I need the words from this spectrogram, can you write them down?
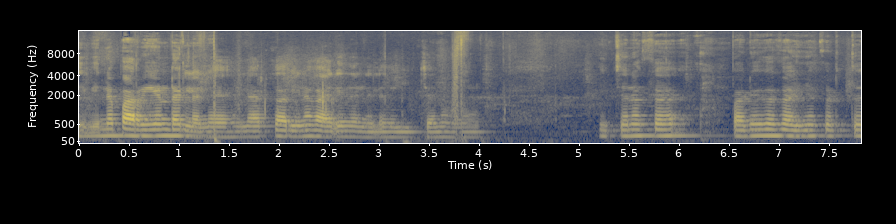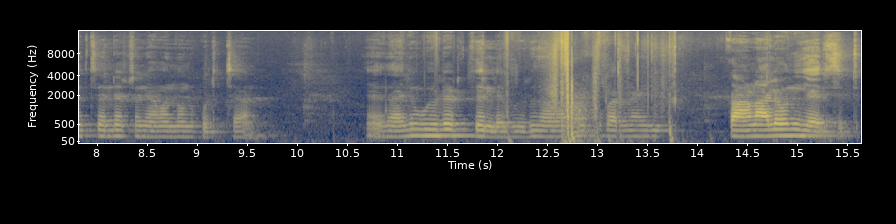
നീ പിന്നെ പറയണ്ടല്ലോ അല്ലേ എല്ലാവർക്കും അറിയുന്ന കാര്യം തന്നെയല്ലേ നീച്ചനാണ് വീടൊക്കെ പണിയൊക്കെ കഴിഞ്ഞൊക്കെ എടുത്ത് വെച്ചതിന്റെ ശേഷം ഞാൻ വന്നൊന്ന് പിടിച്ചാണ് ഏതായാലും വീട് എടുക്കല്ലേ? വീട് കാണാനൊക്കെ പറഞ്ഞാൽ കാണാലോ എന്ന് വിചാരിച്ചിട്ട്.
